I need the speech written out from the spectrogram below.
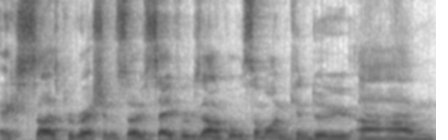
exercise progression. So, say for example, someone can do, um,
